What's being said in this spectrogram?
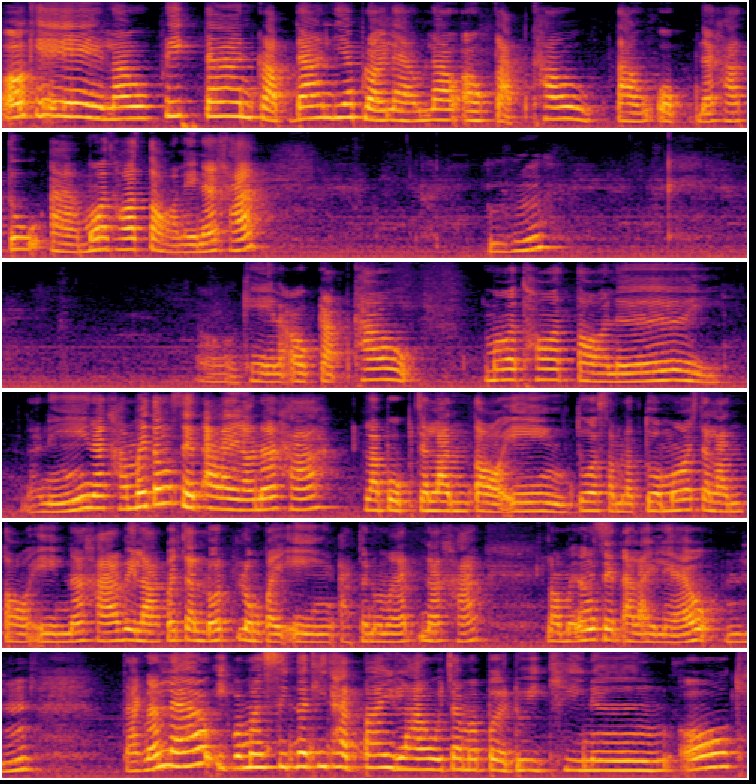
โอเค เราพลิกด้านกลับด้านเรียบร้อยแล้ว เราเอากลับเข้าเตาอบนะคะ ตู้อ่าหม้อทอดต่อเลยนะคะอือฮึโอเคเราเอากลับเข้าหม้อทอดต่อเลย อันนี้นะคะไม่ต้องเซตอะไรแล้วนะคะ ระบบจะรันต่อเอง ตัวสำหรับตัวหม้อจะรันต่อเองนะคะ เวลาก็จะลดลงไปเองอัตโนมัตินะคะ เราไม่ต้องเซตอะไรแล้วจากนั้นแล้วอีกประมาณ 10 นาทีถัดไปเราจะมาเปิดดูอีกทีหนึ่งโอเค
